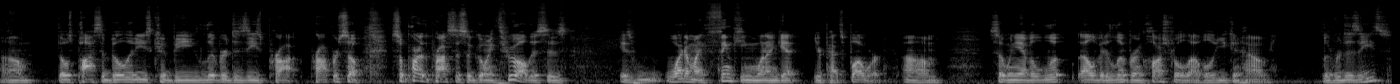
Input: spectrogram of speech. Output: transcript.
Um, those possibilities could be liver disease pro- proper. So, so part of the process of going through all this is, is what am I thinking when I get your pet's blood work? Um, so when you have a li- elevated liver and cholesterol level, you can have liver disease,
